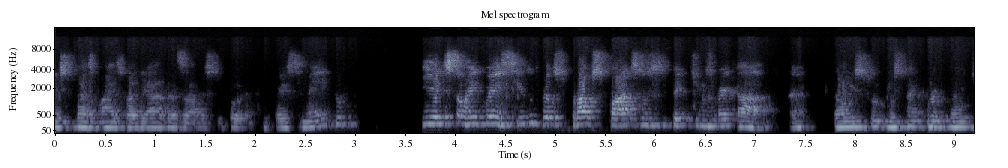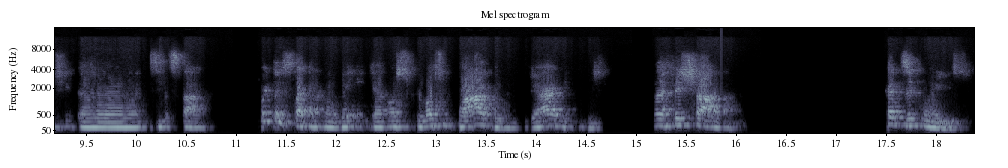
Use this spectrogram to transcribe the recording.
isso das mais variadas áreas do conhecimento, e eles são reconhecidos pelos próprios pares dos respectivos mercados. Né? Então, isso, isso é importante é, se destacar. Importante destacar também que, a nosso, que o nosso quadro de árbitros não é fechado. Quer dizer com isso?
